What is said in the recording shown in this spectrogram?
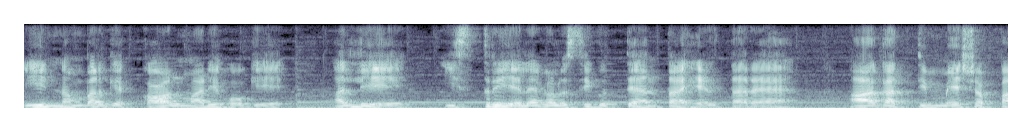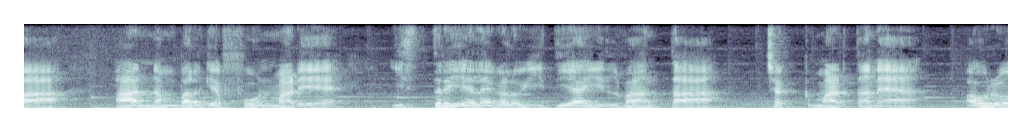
ಈ ನಂಬರ್ಗೆ ಕಾಲ್ ಮಾಡಿ ಹೋಗಿ, ಅಲ್ಲಿ ಇಸ್ತ್ರಿ ಎಲೆಗಳು ಸಿಗುತ್ತೆ ಅಂತ ಹೇಳ್ತಾರೆ. ಆಗ ತಿಮ್ಮೇಶಪ್ಪ ಆ ನಂಬರ್ಗೆ ಫೋನ್ ಮಾಡಿ, ಇಸ್ತ್ರಿ ಎಲೆಗಳು ಇದೆಯಾ ಇಲ್ವಾ? ಅಂತ ಚೆಕ್ ಮಾಡ್ತಾನೆ. ಅವರು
